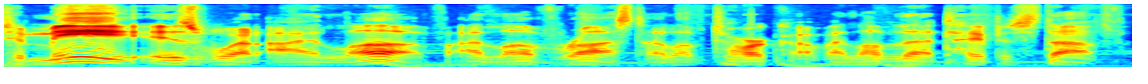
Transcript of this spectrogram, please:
to me, is what I love. I love Rust. I love Tarkov. I love that type of stuff.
